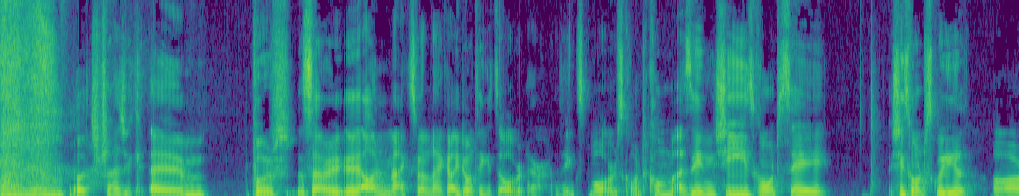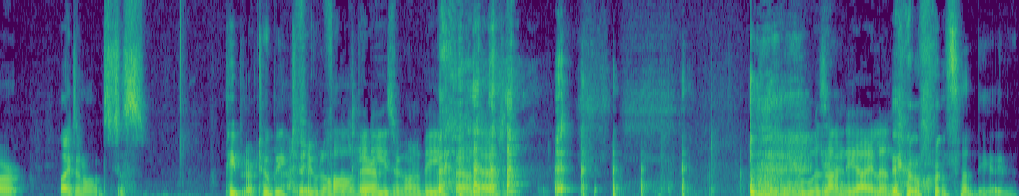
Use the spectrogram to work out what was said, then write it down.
oh, it's tragic. Um, but sorry, uh, on Maxwell, like I don't think it's over there. I think more is going to come. As in, she's going to say, she's going to squeal, or I don't know. It's just people are too big A few to local fall there. TDs are going to be found out. Who was on the island? Who was on the island.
